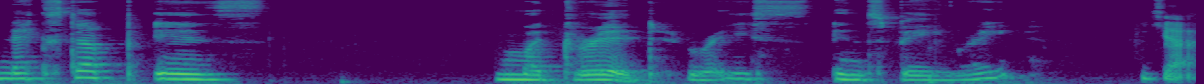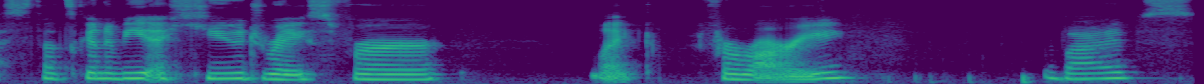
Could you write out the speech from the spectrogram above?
next up is Madrid race in Spain, right? yes, that's going to be a huge race for like Ferrari vibes.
